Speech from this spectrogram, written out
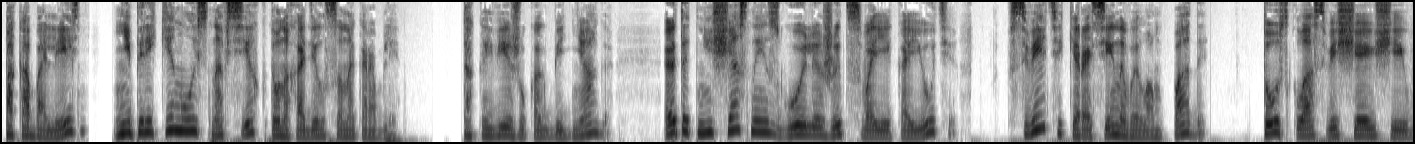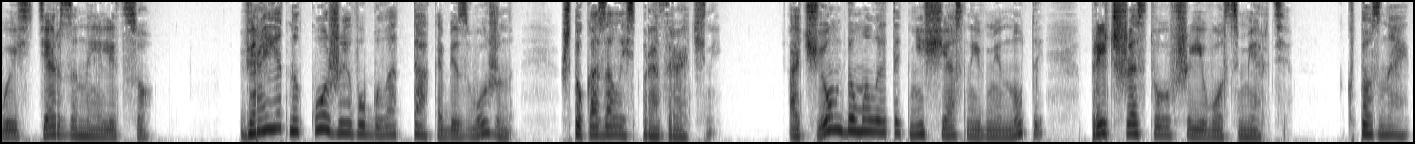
пока болезнь не перекинулась на всех, кто находился на корабле. Так и вижу, как бедняга, этот несчастный изгой лежит в своей каюте в свете керосиновой лампады, тускло освещающей его истерзанное лицо. Вероятно, кожа его была так обезвожена, что казалась прозрачной. О чем думал этот несчастный в минуты, предшествовавшие его смерти? Кто знает,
